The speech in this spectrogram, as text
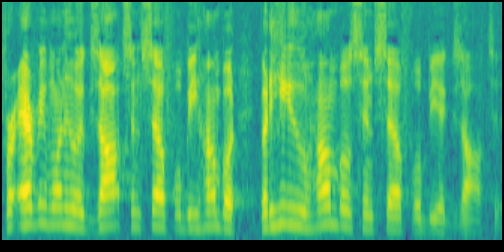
For everyone who exalts himself will be humbled, but he who humbles himself will be exalted.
